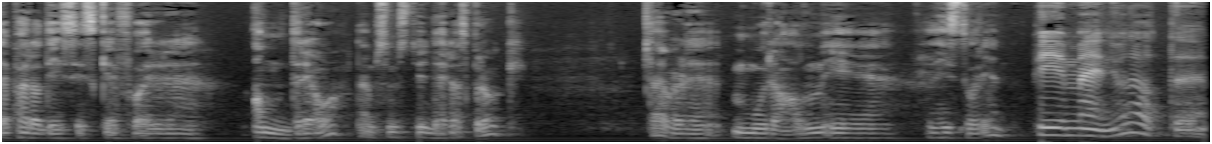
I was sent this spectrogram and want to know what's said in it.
det paradisiske for eh, andre òg, dem som studerer språk. Det er vel moralen i historien? Vi mener jo da at uh,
